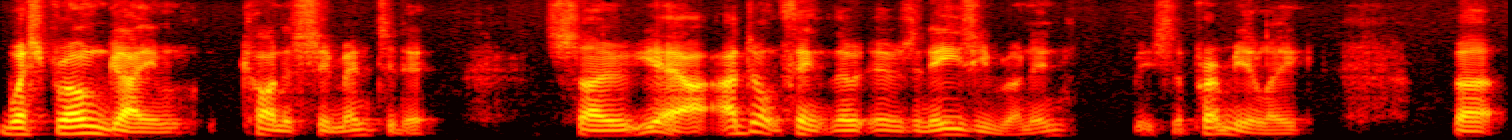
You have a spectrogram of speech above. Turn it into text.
West Brom game kind of cemented it. So yeah, I I don't think that it was an easy running. It's the Premier League, but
